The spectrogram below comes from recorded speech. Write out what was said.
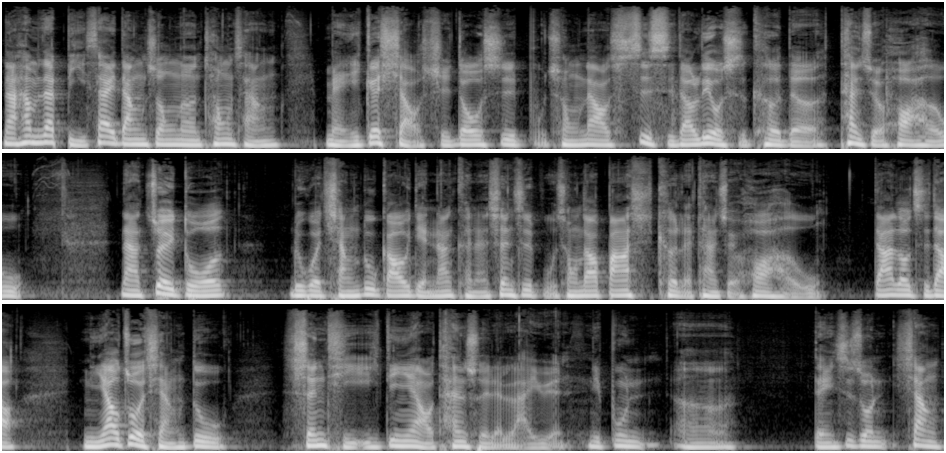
那他们在比赛当中呢，通常每一个小时都是补充到四十到六十克的碳水化合物。那最多如果强度高一点，那可能甚至补充到八十克的碳水化合物。大家都知道，你要做强度，身体一定要有碳水的来源。你不呃，等于是说，像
